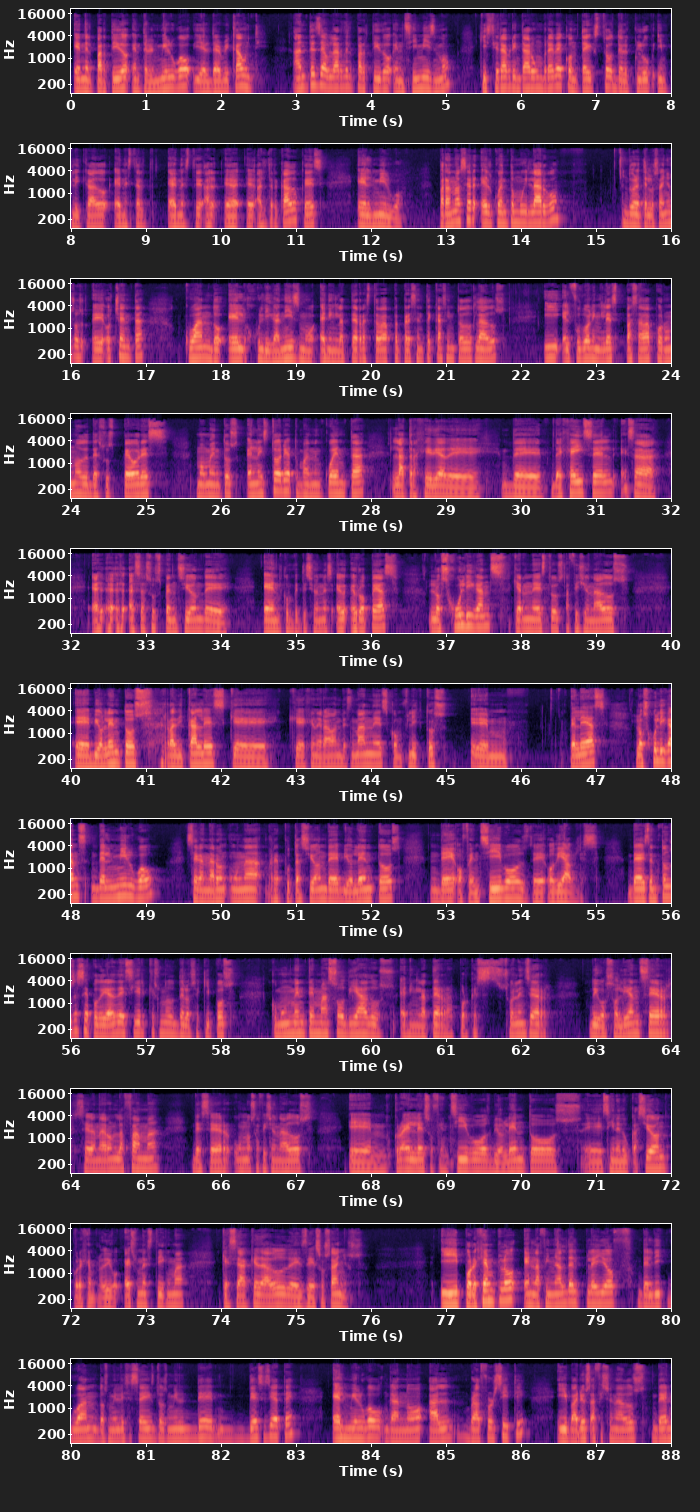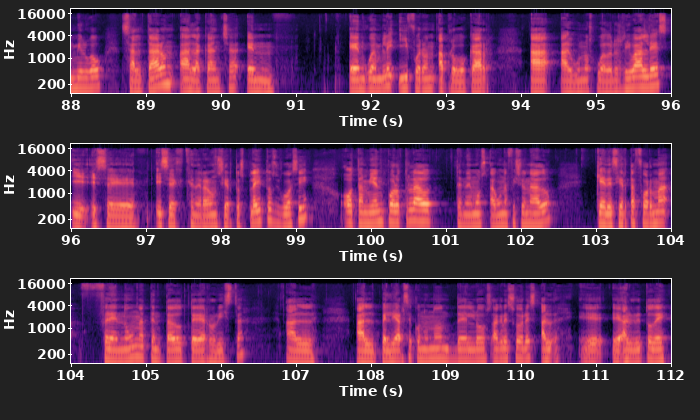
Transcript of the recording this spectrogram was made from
en el partido entre el Millwall y el Derby County. Antes de hablar del partido en sí mismo, quisiera brindar un breve contexto del club implicado en este, este eh, eh, altercado que es el Millwall. Para no hacer el cuento muy largo, durante los años 80, eh, cuando el juliganismo en Inglaterra estaba presente casi en todos lados y el fútbol inglés pasaba por uno de sus peores momentos en la historia, tomando en cuenta la tragedia de, de, Hazel, e, e, esa suspensión de, en competiciones europeas. Los hooligans, que eran estos aficionados eh, violentos, radicales, que, generaban desmanes, conflictos, em, peleas. Los hooligans del Millwall se ganaron una reputación de violentos, de ofensivos, de odiables. Desde entonces se podría decir que es uno de los equipos comúnmente más odiados en Inglaterra, porque suelen ser digo, solían ser, se ganaron la fama de ser unos aficionados em, crueles, ofensivos, violentos, eh, sin educación, por ejemplo, digo, es un estigma que se ha quedado desde esos años. Y por ejemplo, en la final del playoff de League One 2016-2017, el Millwall ganó al Bradford City y varios aficionados del Millwall saltaron a la cancha en en Wembley y fueron a provocar a algunos jugadores rivales y, se, se generaron ciertos pleitos o así. O también por otro lado tenemos a un aficionado que de cierta forma frenó un atentado terrorista al, al pelearse con uno de los agresores al, eh, eh, al grito de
